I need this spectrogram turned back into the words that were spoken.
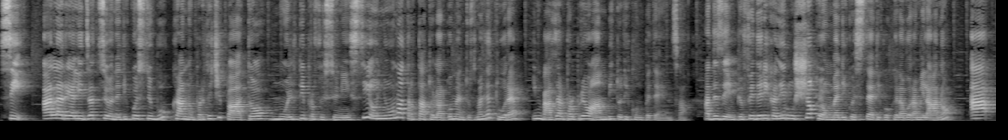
Sì, alla realizzazione di questo ebook hanno partecipato molti professionisti e ognuno ha trattato l'argomento smagliature in base al proprio ambito di competenza. Ad esempio, Federica Di Ruscio, che è un medico estetico che lavora a Milano, ha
